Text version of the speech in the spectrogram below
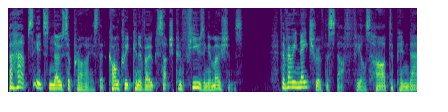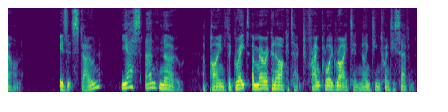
Perhaps it's no surprise that concrete can evoke such confusing emotions. The very nature of the stuff feels hard to pin down. Is it stone? Yes and no, opined the great American architect Frank Lloyd Wright in 1927.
